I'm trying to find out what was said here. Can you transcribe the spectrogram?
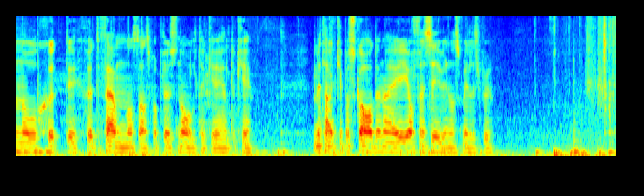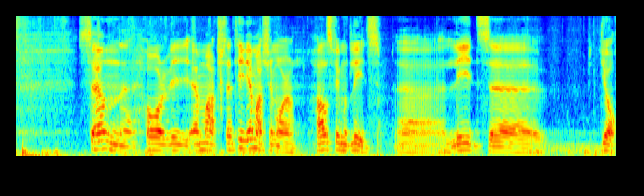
1,70-75 någonstans på plus noll tycker jag är helt okej. Med tanke på skadorna i offensiven hos Middlesbrough. Sen har vi en match, den tidiga matchen imorgon. Hallsvik mot Leeds. Eh, Leeds, eh, ja,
